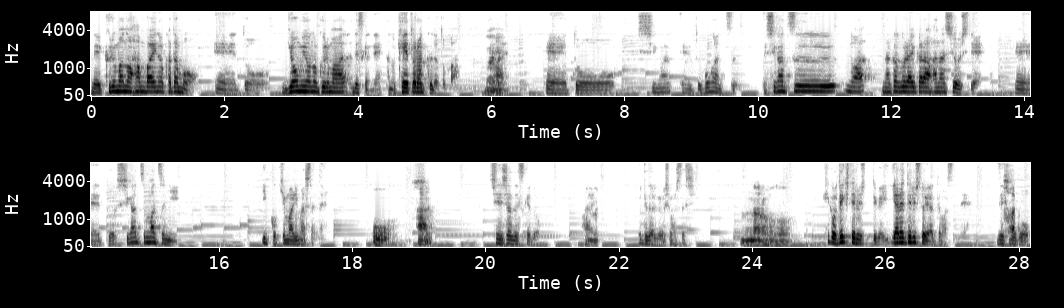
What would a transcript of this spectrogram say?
で、車の販売の方も、えっ、と、業務用の車ですけどね、あの、軽トラックだとか、はい。はいえっ、と、4月、えっ、と、5月、4月の中ぐらいから話をして、えっ、と、4月末に1個決まりましたね。おはい。新車ですけど、はいうん。打てたりとかしましたし。なるほど。結構できてるっていうか、やれてる人はやってますんで、ぜひここを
